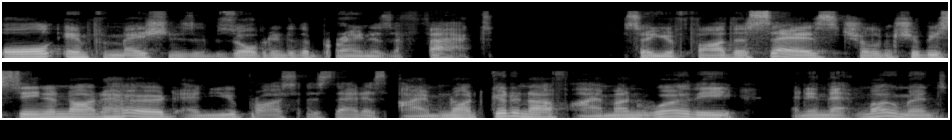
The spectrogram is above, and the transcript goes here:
all information is absorbed into the brain as a fact. So your father says children should be seen and not heard. And you process that as I'm not good enough, I'm unworthy. And in that moment,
